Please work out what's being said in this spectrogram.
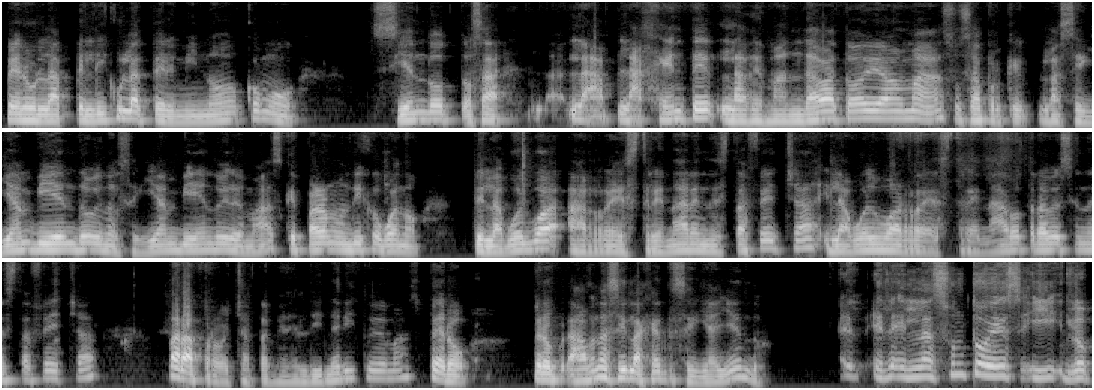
pero la película terminó como siendo, o sea, la, la, gente la demandaba todavía más, o sea, porque la seguían viendo y nos seguían viendo y demás, que Paramount dijo, bueno, te la vuelvo a, a reestrenar en esta fecha y la vuelvo a reestrenar otra vez en esta fecha para aprovechar también el dinerito y demás, pero, pero aún así la gente seguía yendo. El, asunto es, y lo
